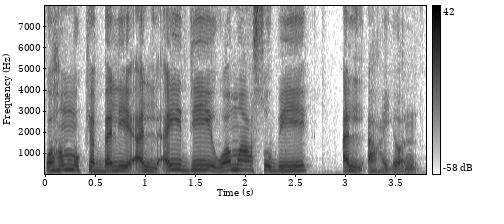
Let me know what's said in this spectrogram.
وهم مكبلي الأيدي ومعصوبي الأعين.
